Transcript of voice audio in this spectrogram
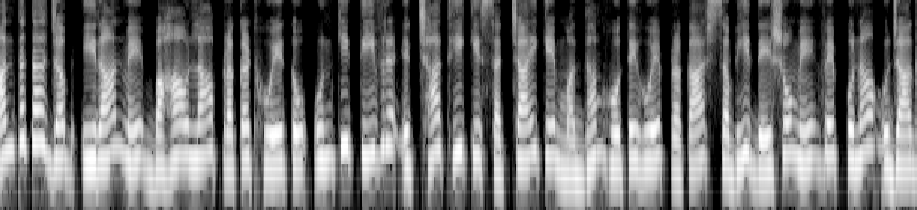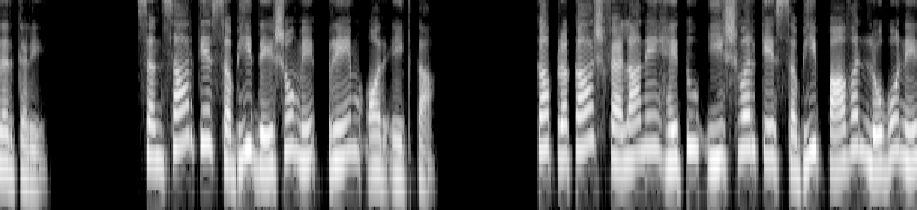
अंततः जब ईरान में बहाउल्लाह प्रकट हुए तो उनकी तीव्र इच्छा थी कि सच्चाई के मध्यम होते हुए प्रकाश सभी देशों में वे पुनः उजागर करे। संसार के सभी देशों में प्रेम और एकता का प्रकाश फैलाने हेतु ईश्वर के सभी पावन लोगों ने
